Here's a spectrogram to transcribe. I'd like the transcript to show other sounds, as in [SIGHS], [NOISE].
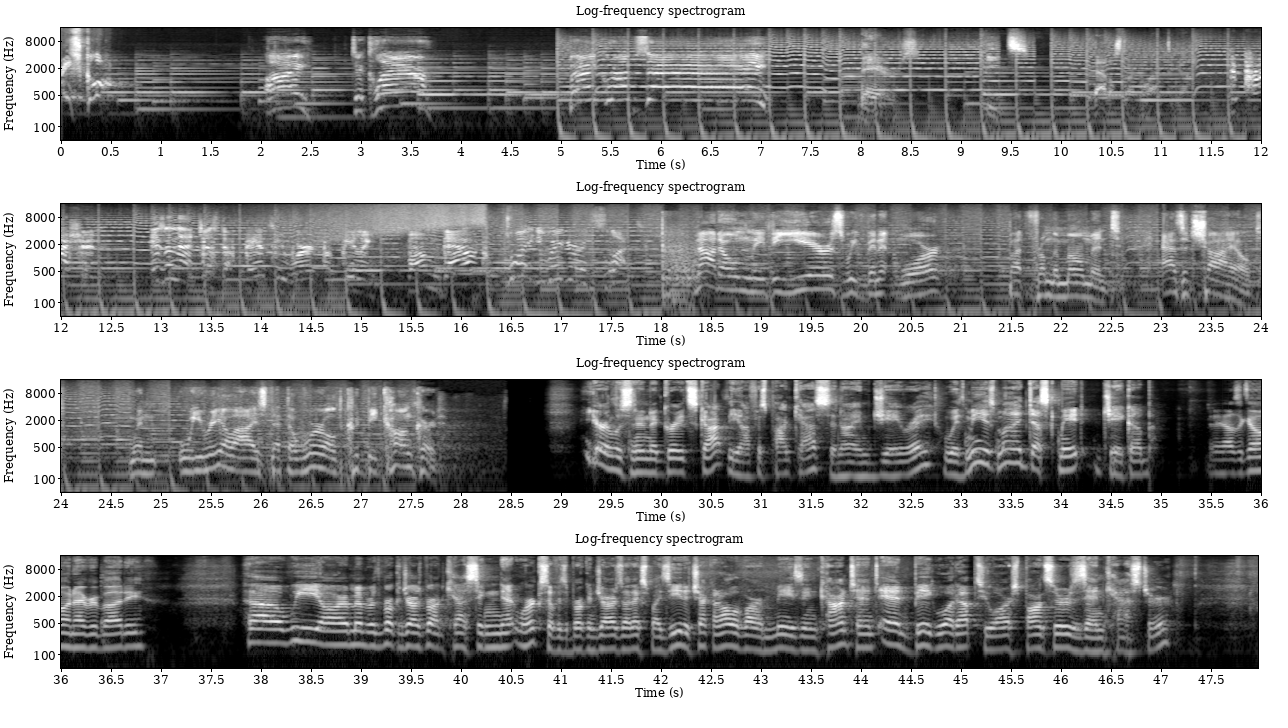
Great Scott! I declare bankruptcy! Bears beets Battlestar Galactica. Depression? Isn't that just a fancy word for feeling bummed out? Dwight, you ignorant slut! Not only the years we've been at war, but from the moment as a child when we realized that the world could be conquered. You're listening to Great Scott, the Office Podcast, and I'm Jay Ray. With me is my desk mate, Jacob. Hey, how's it going, everybody? Uh, we are a member of the Broken Jars Broadcasting Network, so visit brokenjars.xyz to check out all of our amazing content. And big what up to our sponsor, Zencastr.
